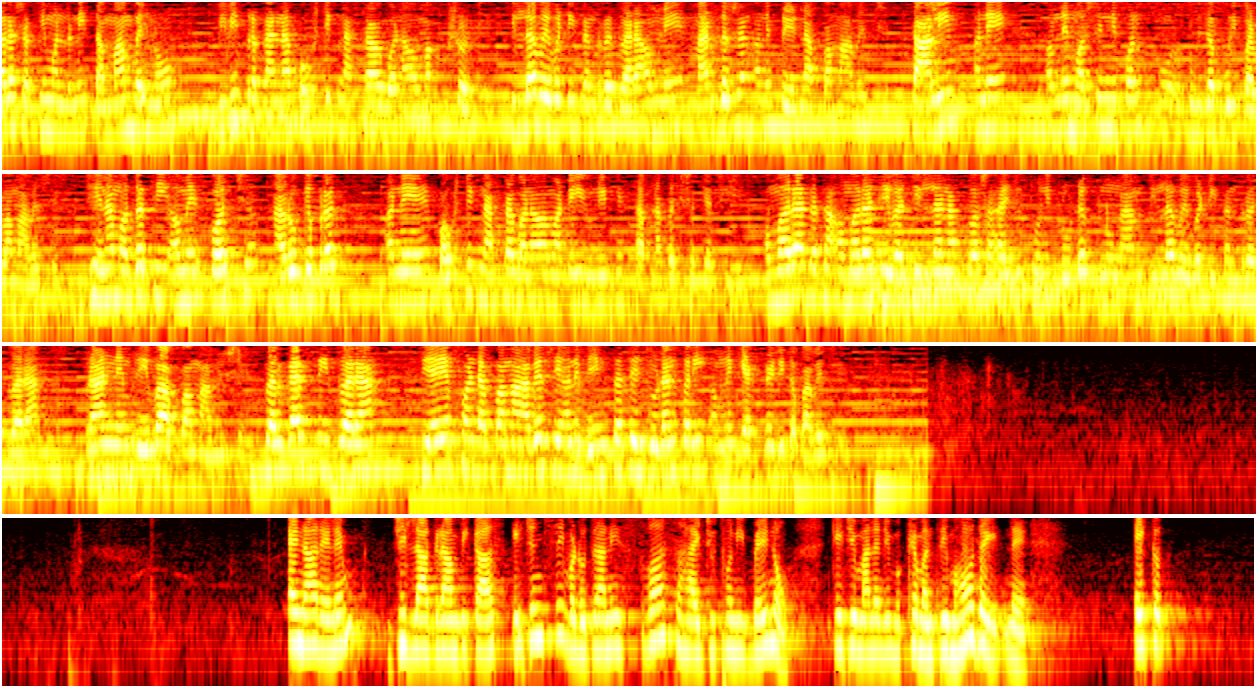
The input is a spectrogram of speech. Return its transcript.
અમારા સખી મંડળની તમામ બહેનો વિવિધ પ્રકારના પૌષ્ટિક નાસ્તાઓ બનાવવામાં કુશળ છે. જિલ્લા વહીવટી તંત્ર દ્વારા અમને માર્ગદર્શન અને પ્રેરણા આપવામાં આવે છે. તાલીમ અને અમને મશીનની પણ સુવિધા પૂરી પાડવામાં આવે છે. જેના મદદથી અમે સ્વચ્છ, આરોગ્યપ્રદ અને પૌષ્ટિક નાસ્તા બનાવવા માટે યુનિટની સ્થાપના કરી શક્યા છીએ. અમારા તથા અમારા જેવા જિલ્લાના સ્વસહાય જૂથોની પ્રોડક્ટનું નામ જિલ્લા વહીવટી તંત્ર દ્વારા બ્રાન્ડ નેમ રેવા આપવામાં આવ્યું છે. સરકાર શ્રી દ્વારા સીઆઈએફ ફંડ આપવામાં આવેલ છે અને બેંક સાથે જોડાણ કરી અમને કેશ ક્રેડિટ અપાવેલ છે. એનઆરએલએમ, જિલ્લા ગ્રામ વિકાસ એજન્સી વડોદરાની સ્વ સહાય જૂથોની બહેનો કે જે માનનીય મુખ્યમંત્રી મહોદયને એક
